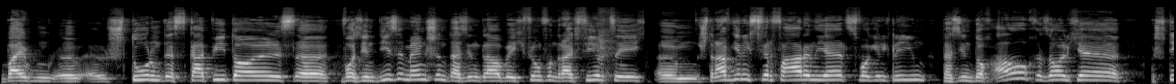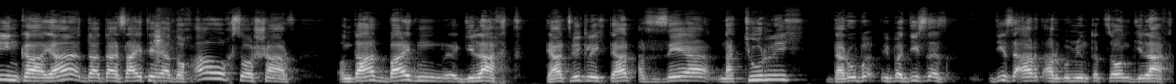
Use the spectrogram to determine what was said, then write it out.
beim Sturm des Kapitols, wo sind diese Menschen? Da sind, glaube ich, 35, 40 ähm, Strafgerichtsverfahren jetzt vor Gericht liegen. Da sind doch auch solche Stinker, ja, da, da seid ihr ja doch auch so scharf. Und da hat Biden äh, gelacht. Der hat wirklich, der hat also sehr natürlich darüber, über diese, diese Art Argumentation gelacht.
